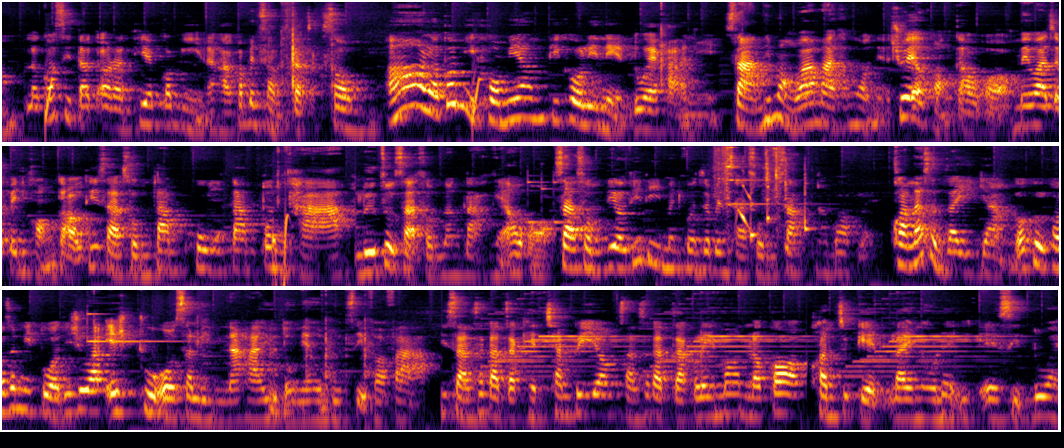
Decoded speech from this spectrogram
ำแล้วก็ซิตัสออรันเทียมก็มีนะคะ ก็เป็นสารสกัดจากส้มอ๋อแล้วก็มีโครเมียมพิโคลิเนตด้วยค่ะอันนี้ สารที่มองว่ามาทั้งหมดเนี่ยช่วยเอาของเก่าออก ไม่ว่าจะเป็นของเก่าที่สะสมตามพุงตามต้นขาหรือจุดสะสมต่างๆเนี่ยเอาออกสะสมเดียวที่ดีมันควรจะเป็นสะสมซับนะบอกเลย ความน่าสนใจอีกอย่างก็คือเขาจะมีตัวที่ชื่อว่า H2O Slim นะคะอยู่ตรงนี้คุณดูสีฟ้าๆมีสารสกัดจากเห็ดแชมปิญองสารสกัดจากเลมอน แล้วก็ conjugate linoleic acid ด้วย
